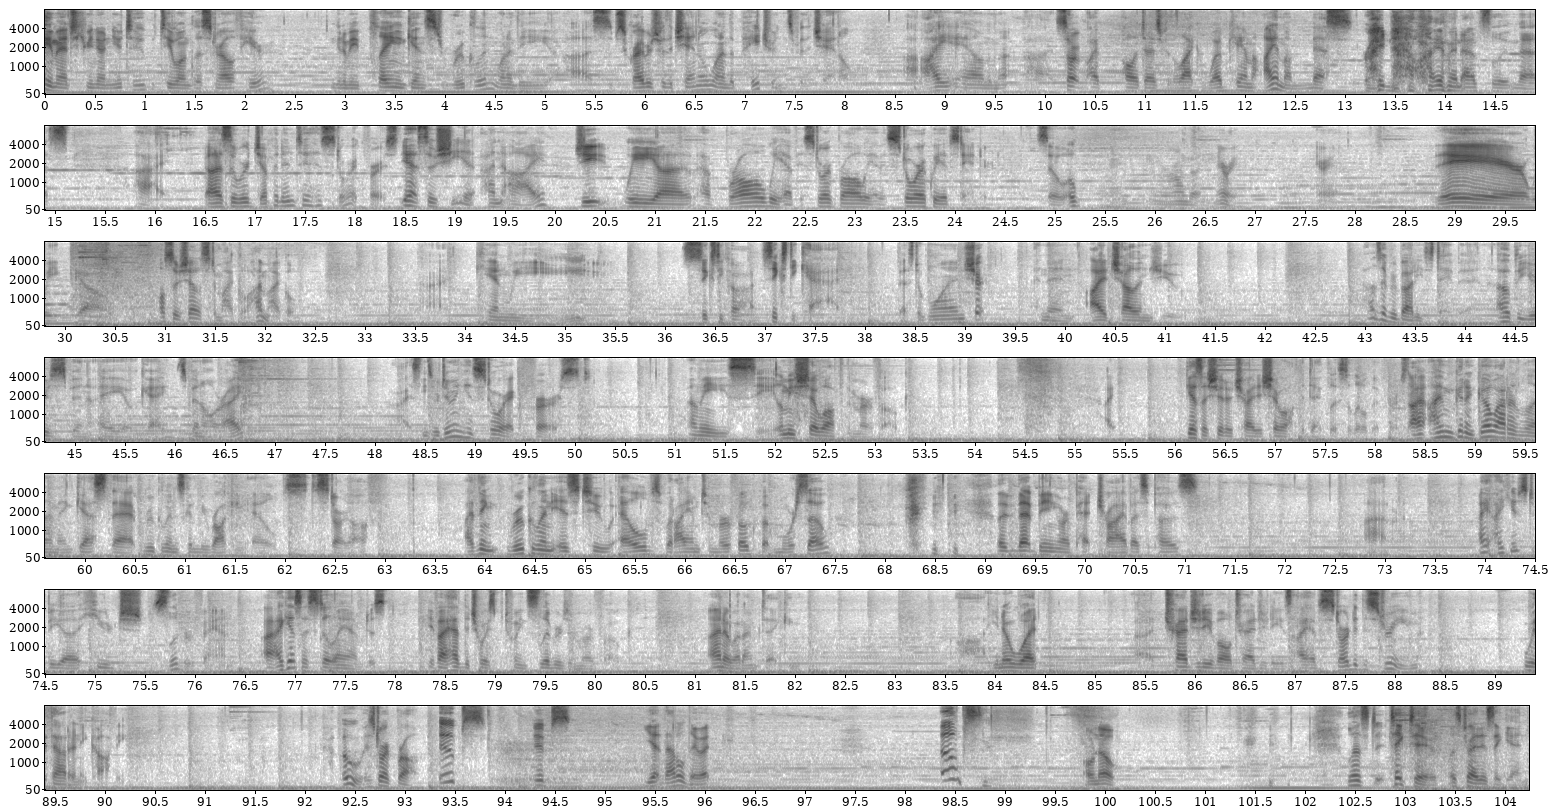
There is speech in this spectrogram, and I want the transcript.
Hey Magic Community on YouTube, T1 Glistener Elf here. I'm going to be playing against Ruklin, one of the uh, subscribers for the channel, one of the patrons for the channel. Uh, I am, uh, sorry, I apologize for the lack of webcam. I am a mess right now. I am an absolute mess. Uh, so we're jumping into Historic first. Yeah, so she and I, she, we uh, have Brawl, we have Historic Brawl, we have Historic, we have Standard. So, oh, wrong button. There we go. There we go. Also, shoutouts to Michael. Hi, Michael. Alright, can we... 60 CAD? 60 CAD. Best of one? Sure. And then I challenge you. How's everybody's day been? I hope that yours has been a-okay. It's been alright. Alright, since we're doing historic first, let me see. Let me show off the merfolk. Guess I should have tried to show off the deck list a little bit first. I, am going to go out a limb and guess that Rukulin is going to be rocking elves to start off. I think Rukulin is to elves what I am to merfolk, but more so. that being our pet tribe, I suppose. I don't know. I, I used to be a huge Sliver fan. I, I guess I still am, just if I had the choice between Slivers or Merfolk. I know what I'm taking. Uh, you know what? Tragedy of all tragedies, I have started the stream without any coffee. Oh, Historic Brawl. Oops! Oops. Yeah, that'll do it. Oops! Oh no. Let's take two. Let's try this again.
